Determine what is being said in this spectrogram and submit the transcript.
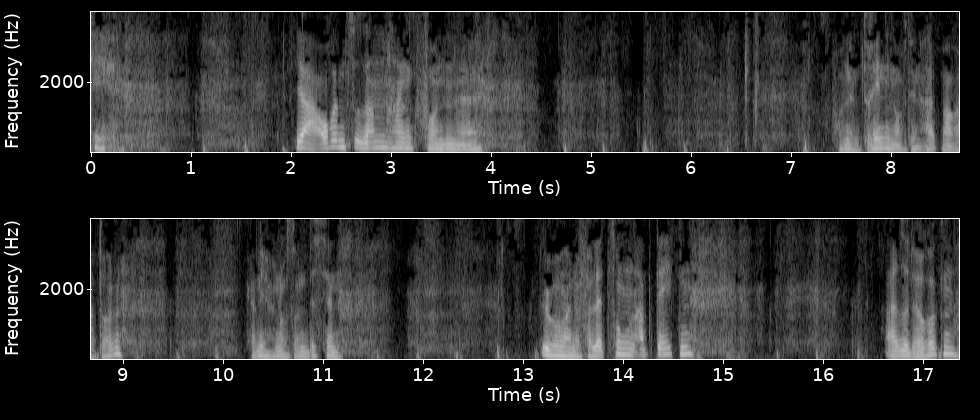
Okay. Ja, auch im Zusammenhang von, äh, von dem Training auf den Halbmarathon kann ich noch so ein bisschen über meine Verletzungen updaten. Also der Rücken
